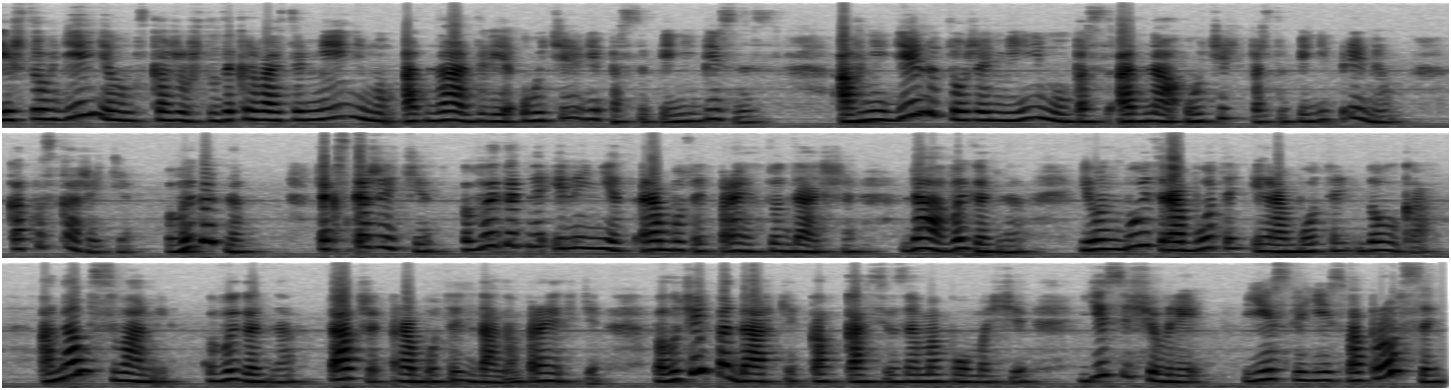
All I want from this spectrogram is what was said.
И что в день я вам скажу, что закрывается минимум одна-две очереди по ступени бизнес. А в неделю тоже минимум одна очередь по ступени премиум. Как вы скажете, выгодно? Так скажите, выгодно или нет работать проекту дальше? Да, выгодно. И он будет работать и работать долго. А нам с вами выгодно также работать в данном проекте. Получать подарки, в кассе взаимопомощи. Есть еще время. Если есть вопросы,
